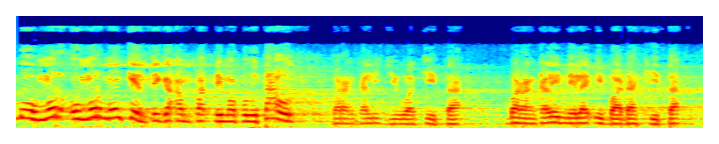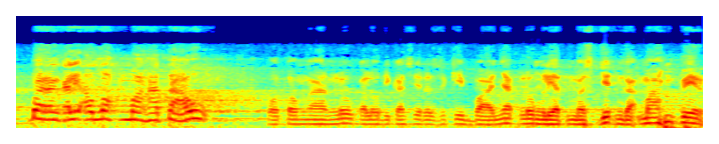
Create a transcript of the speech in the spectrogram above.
umur umur mungkin 3 4 50 tahun barangkali jiwa kita, barangkali nilai ibadah kita, barangkali Allah Maha tahu. Potongan lo kalau dikasih rezeki banyak lo ngelihat masjid nggak mampir.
